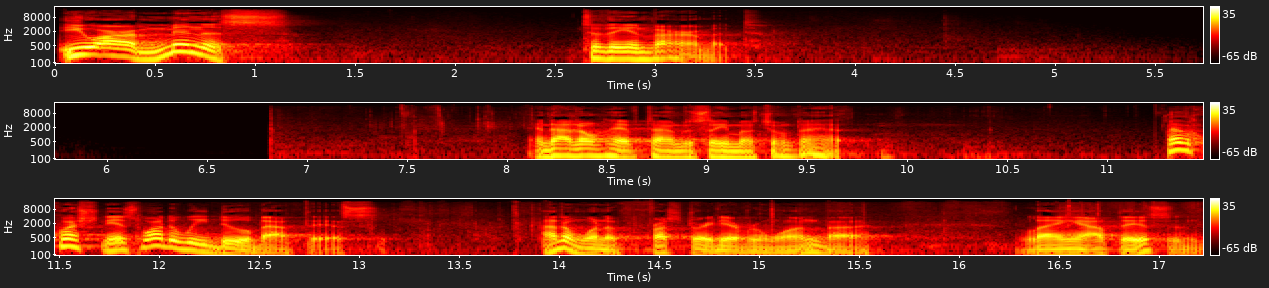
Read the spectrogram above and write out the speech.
You are a menace to the environment. And I don't have time to say much on that. Now, the question is what do we do about this? I don't want to frustrate everyone by laying out this and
